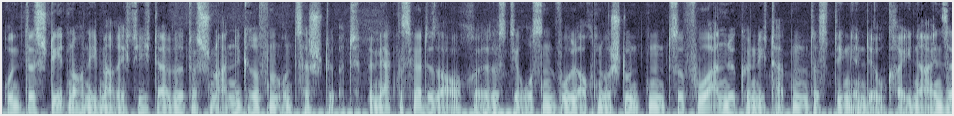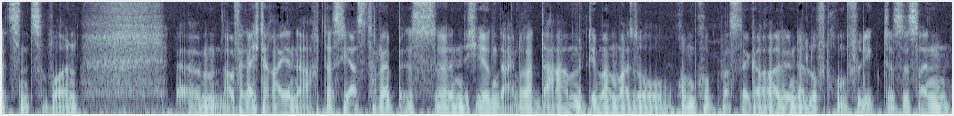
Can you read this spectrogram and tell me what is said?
und das steht noch nicht mal richtig, da wird es schon angegriffen und zerstört. Bemerkenswert ist auch, äh, dass die Russen wohl auch nur Stunden zuvor angekündigt hatten, das Ding in der Ukraine einsetzen zu wollen. Ähm, aber vielleicht der Reihe nach. Das Jastreb ist äh, nicht irgendein Radar, mit dem man mal so rumguckt, was da gerade in der Luft rumfliegt. Es ist ein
